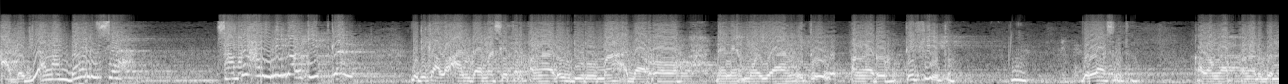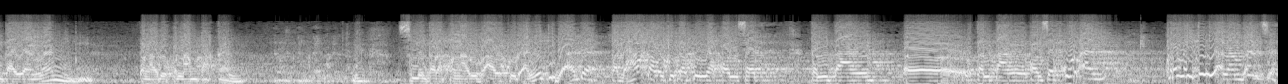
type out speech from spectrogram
ada di alam barzah sampai hari dibangkitkan jadi kalau anda masih terpengaruh di rumah ada roh nenek moyang itu pengaruh TV itu. Jelas itu. Kalau nggak pengaruh gentayangan pengaruh penampakan. Sementara pengaruh Al-Quran itu tidak ada. Padahal kalau kita punya konsep tentang uh, tentang konsep Quran roh itu di alam barzah.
